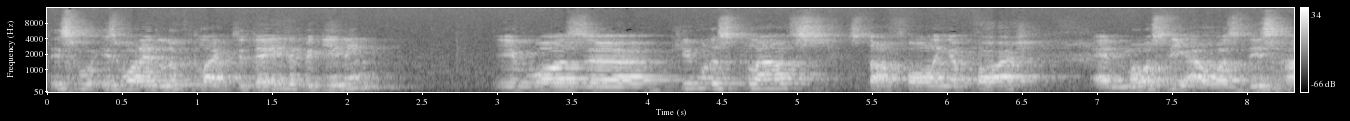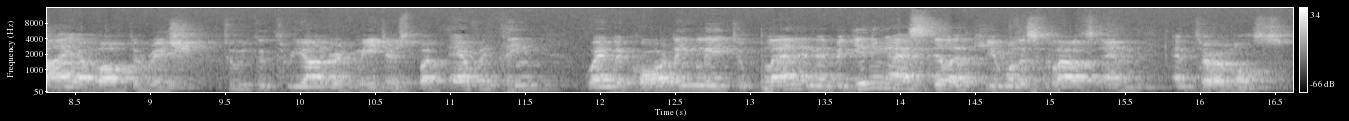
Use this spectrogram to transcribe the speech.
This is what it looked like today in the beginning. It was uh, cumulus clouds start falling apart, and mostly I was this high above the ridge, two to 300 meters, but everything went accordingly to plan. In the beginning I still had cumulus clouds and, and thermals.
